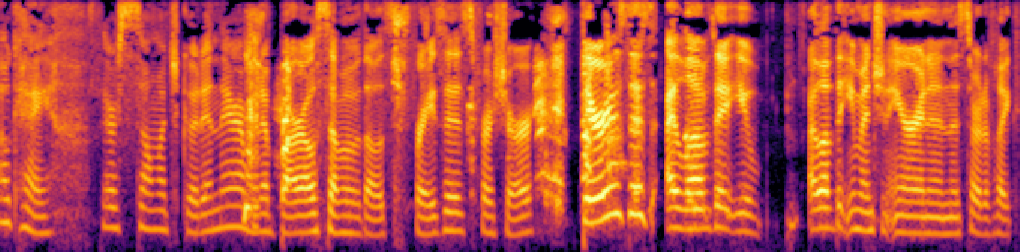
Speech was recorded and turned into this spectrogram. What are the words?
Okay. There's so much good in there. I'm going to borrow some of those phrases for sure. There is this I love that you I love that you mentioned Erin and this sort of like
